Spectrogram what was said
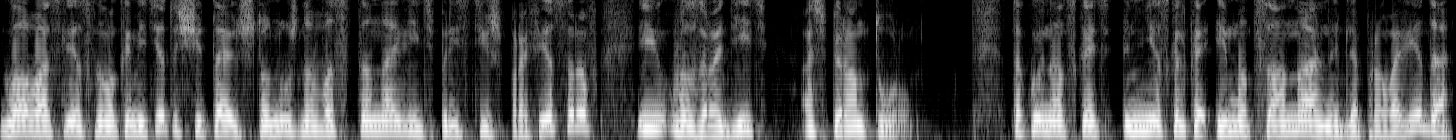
Глава Следственного комитета считает, что нужно восстановить престиж профессоров и возродить аспирантуру. Такой, надо сказать, несколько эмоциональный для правоведа,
